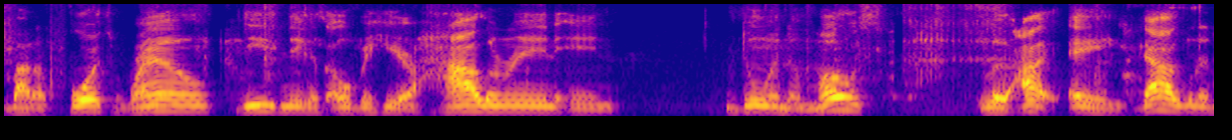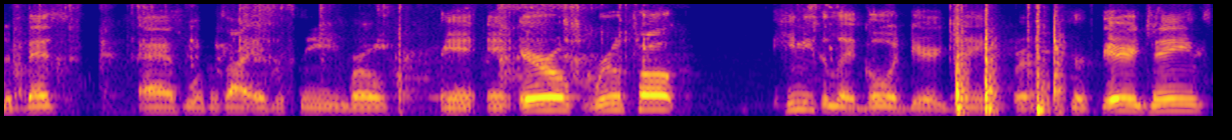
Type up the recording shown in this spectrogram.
about a fourth round, these niggas over here hollering and doing the most. Look, I hey, that was one of the best ass whoopers I ever seen, bro. And and Errol, real talk, he needs to let go of Derrick James, bro. Because Derrick James,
